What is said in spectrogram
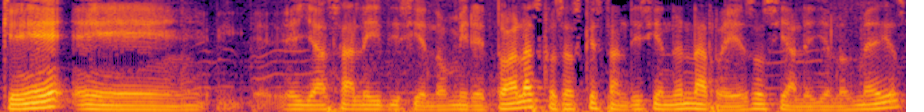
que eh, ella sale diciendo, mire, todas las cosas que están diciendo en las redes sociales y en los medios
